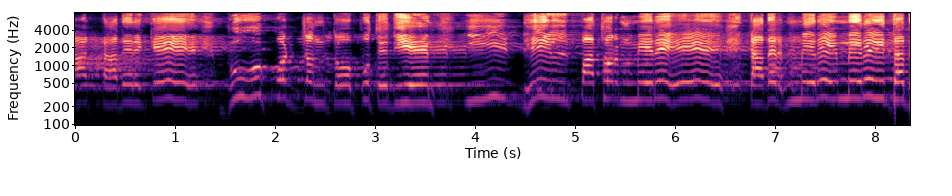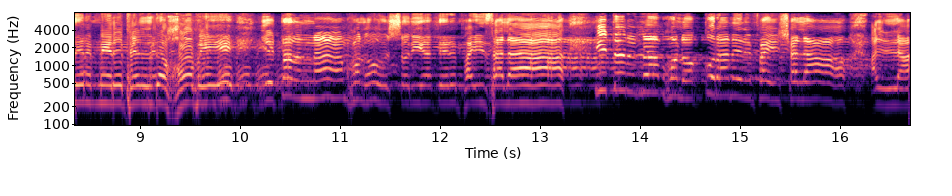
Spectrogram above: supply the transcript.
আর তাদেরকে বুক পর্যন্ত পুঁতে দিয়ে ইট ঢিল পাথর মেরে, তাদের মেরে মেরে তাদের মেরে ফেলতে হবে। এটার নাম হলো শরিয়াতের ফাইসালা এটার নাম হলো কোরআনের ফাইসালা আল্লাহ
